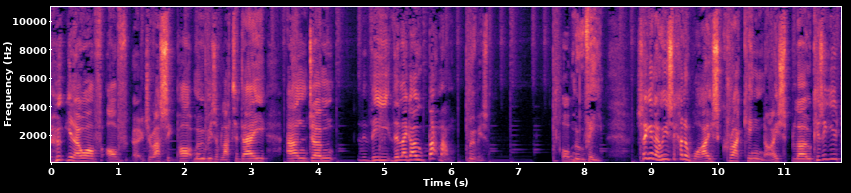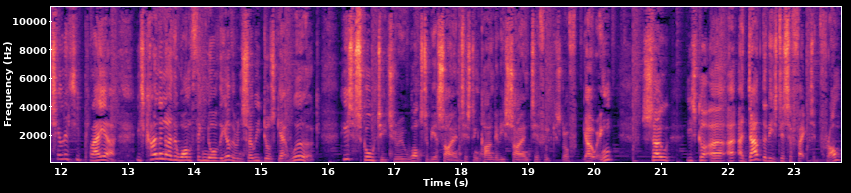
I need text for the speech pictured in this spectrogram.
who you know of of uh, Jurassic Park movies of latter day and um, the the Lego Batman movies or movie. So you know he's a kind of wisecracking, nice bloke. He's a utility player. He's kind of neither one thing nor the other, and so he does get work. He's a school teacher who wants to be a scientist and can't get his scientific stuff going. So he's got a, a dad that he's disaffected from,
